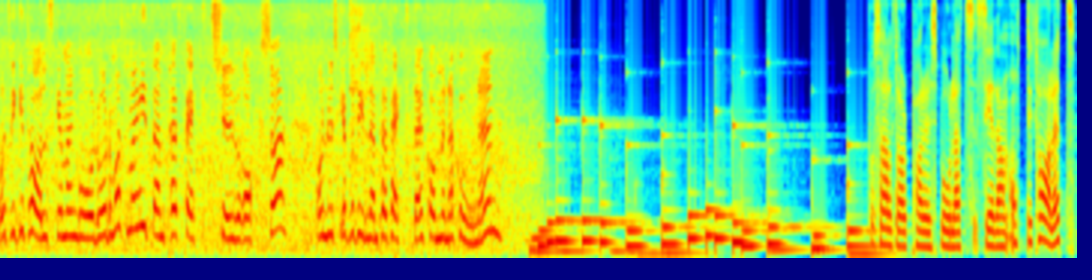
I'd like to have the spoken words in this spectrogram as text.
Åt vilket håll ska man gå då? Då måste man hitta en perfekt tjur också om du ska få till den perfekta kombinationen. På Saltorp har det spolats sedan 80-talet,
